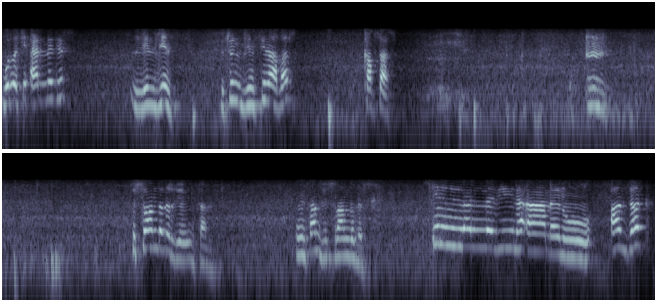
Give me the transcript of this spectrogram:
Buradaki el nedir? Lil cins. Bütün cinsi ne yapar? Kapsar. hüsrandadır diyor insan. İnsan hüsrandadır. İllellezine amenu. Ancak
